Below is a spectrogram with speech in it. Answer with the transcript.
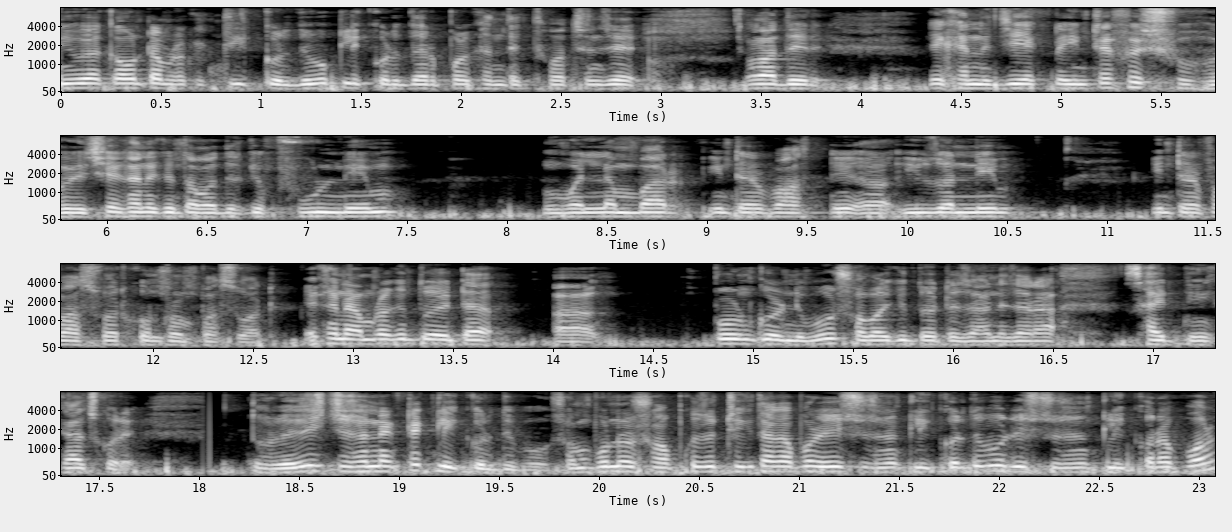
নিউ অ্যাকাউন্ট আমরা একটা ক্লিক করে দেবো। ক্লিক করে দেওয়ার পর এখানে দেখতে পাচ্ছেন যে আমাদের এখানে যে একটা ইন্টারফেস হয়েছে, এখানে কিন্তু আমাদেরকে full name mobile number enter user name enter password confirm password এখানে আমরা কিন্তু এটা পূরণ করে নিব। সবাই কিন্তু এটা জানে যারা সাইট নিয়ে কাজ করে। তো রেজিস্ট্রেশনে একটা ক্লিক করে দেবো। সম্পূর্ণ সব কিছু ঠিক থাকার পর রেজিস্ট্রেশনে ক্লিক করে দেবো। রেজিস্ট্রেশনে ক্লিক করার পর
